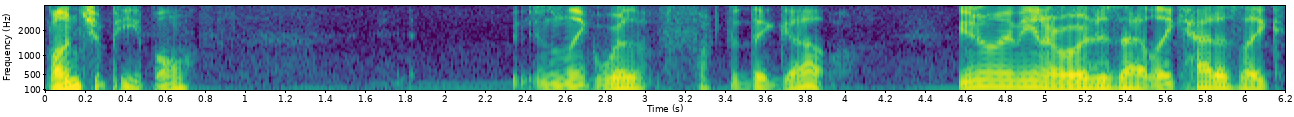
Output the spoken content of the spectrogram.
bunch of people, and like where the fuck did they go? You know what I mean? Or what is that like? How does like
